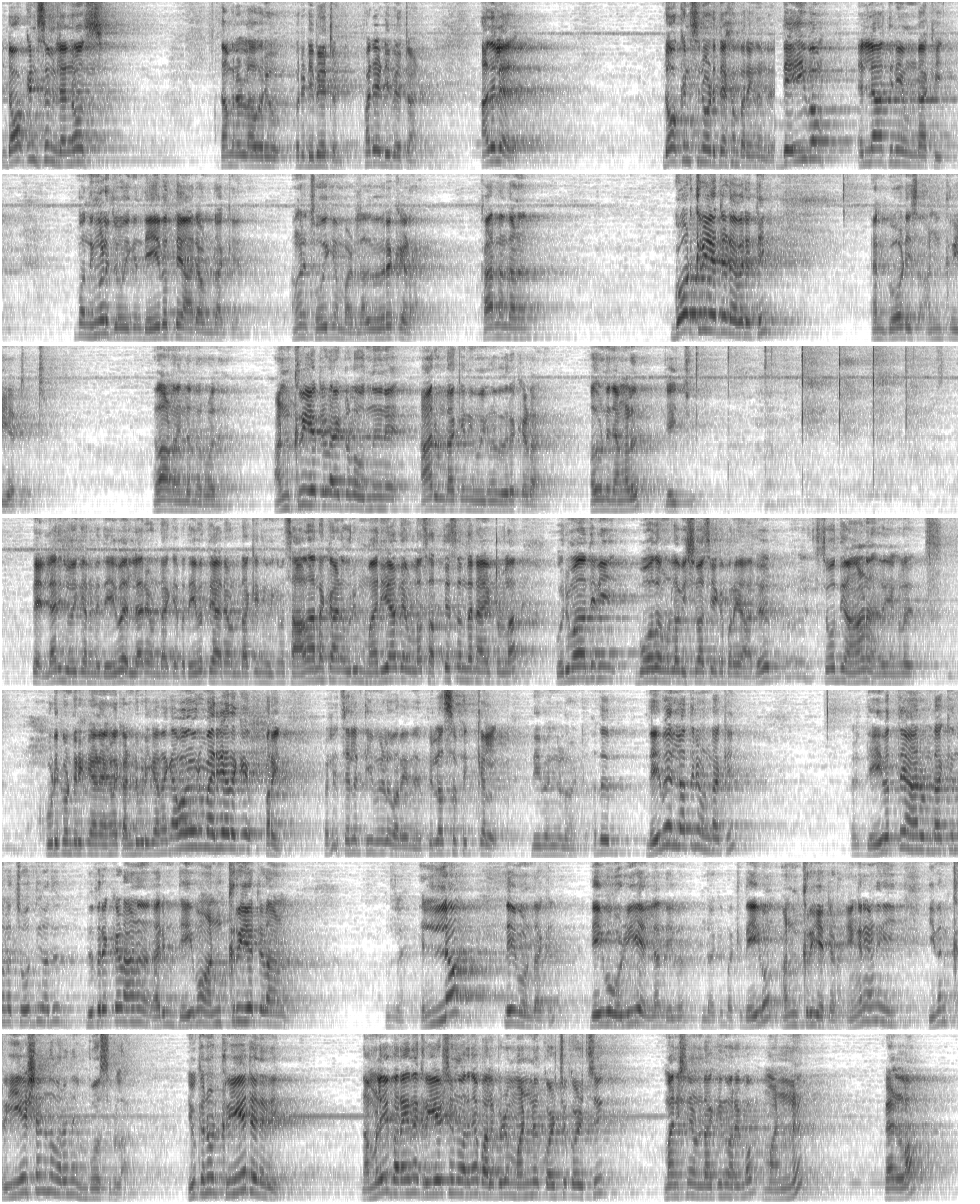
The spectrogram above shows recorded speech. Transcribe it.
ഡോക്കിൻസും ലെനോസ് തമ്മിലുള്ള ഒരു ഒരു ഡിബേറ്റ് ഉണ്ട് പഴയ ഡിബേറ്റാണ്. അതിൽ ഡോക്കിൻസിനോട് ഇദ്ദേഹം പറയുന്നുണ്ട് ദൈവം എല്ലാത്തിനെയും ഉണ്ടാക്കി. അപ്പോൾ നിങ്ങൾ ചോദിക്കും ദൈവത്തെ ആരാ ഉണ്ടാക്കിയത്? അങ്ങനെ ചോദിക്കാൻ പാടില്ല അത് വിവരക്കേടാണ് കാരണം എന്താണ്? God created everything and God is uncreated അതാണ് അതിന്റെ നിർവചനം. അൺക്രിയേറ്റഡ് ആയിട്ടുള്ള ഒന്നിനെ ആരുണ്ടാക്കിയെന്ന് ചോദിക്കുന്നത് വിവരക്കേടാണ്. അതുകൊണ്ട് ഞങ്ങൾ ജയിച്ചു. ഇപ്പൊ എല്ലാവരും ചോദിക്കാറുണ്ട് ദൈവം എല്ലാവരും ഉണ്ടാക്കി. അപ്പൊ ദൈവത്തെ ആരും ഉണ്ടാക്കിയെന്ന് ചോദിക്കുമ്പോൾ സാധാരണക്കാണ് ഒരു മര്യാദയുള്ള സത്യസന്ധനായിട്ടുള്ള ഒരുമാതിരി ബോധമുള്ള വിശ്വാസിയൊക്കെ പറയാം. അത് ചോദ്യമാണ്. അത് ഞങ്ങൾ കൂടിക്കൊണ്ടിരിക്കുകയാണ് ഞങ്ങളെ കണ്ടുപിടിക്കാന്നൊക്കെ അവൻ ഒരു മര്യാദയ്ക്ക് പറയും. പക്ഷേ ചില ടീമുകൾ പറയുന്നത് ഫിലോസഫിക്കൽ ദൈവങ്ങളുമായിട്ട്. അത് ദൈവം എല്ലാത്തിനും ഉണ്ടാക്കി. ദൈവത്തെ ആരുണ്ടാക്കി എന്നുള്ള ചോദ്യം അത് വിവരക്കേടാണ്. കാര്യം ദൈവം അൺക്രിയേറ്റഡ് ആണ്. എല്ലാം ദൈവം ഉണ്ടാക്കി. ദൈവം ഒഴികെ എല്ലാം ദൈവം ഉണ്ടാക്കി. ബാക്കി ദൈവം അൺക്രിയേറ്റഡ് ആണ്. എങ്ങനെയാണ് ഈ ഈവൻ ക്രിയേഷൻ എന്ന് പറയുന്നത് ഇമ്പോസിബിൾ ആണ്. യു കനോട്ട് ക്രിയേറ്റ് എനിതിങ് നമ്മൾ ഈ പറയുന്ന ക്രിയേഷൻ എന്ന് പറഞ്ഞാൽ പലപ്പോഴും മണ്ണ് കുഴച്ച് കുഴച്ച് മനുഷ്യനെ ഉണ്ടാക്കി എന്ന് പറയുമ്പോൾ മണ്ണ് വെള്ളം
